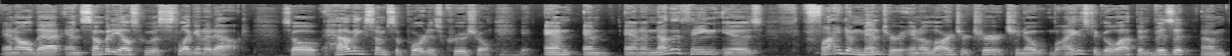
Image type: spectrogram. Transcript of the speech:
and all that, and somebody else who is slugging it out. So having some support is crucial. And and and another thing is find a mentor in a larger church. You know, I used to go up and visit. Um,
